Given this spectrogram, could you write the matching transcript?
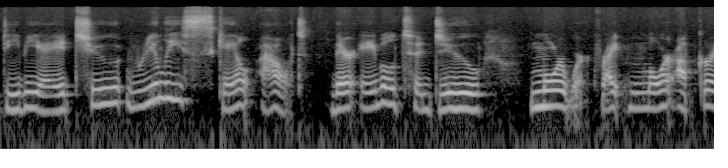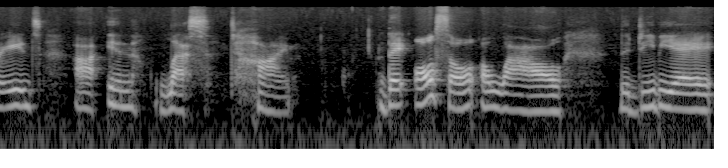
DBA to really scale out. They're able to do more work, right? More upgrades uh, in less time. They also allow the DBA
